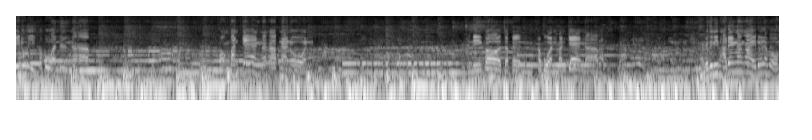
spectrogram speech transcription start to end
ไปดูอีกขบวนหนึ่งนะครับ ของบ้านแก้งนะครับ นาโนน อันนี้ก็จะเป็นขบวนบ้านแก้งนะครับ ก็จะมีผาแดงนั่งไอ้ด้วยนะผม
